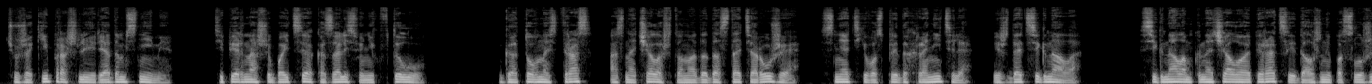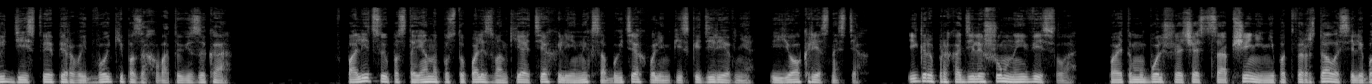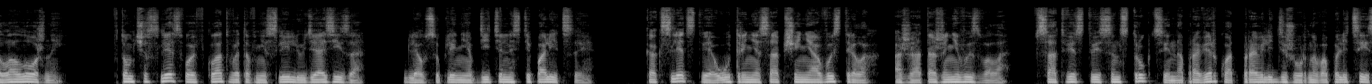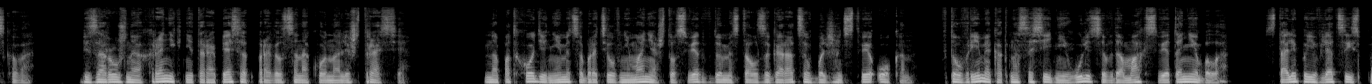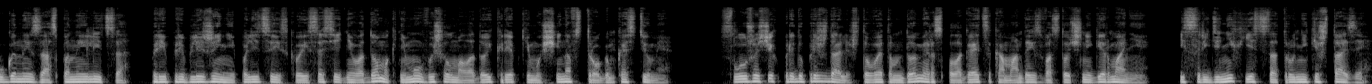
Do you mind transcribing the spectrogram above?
Чужаки прошли рядом с ними, Теперь наши бойцы оказались у них в тылу. Готовность раз означала, что надо достать оружие, снять его с предохранителя и ждать сигнала. Сигналом к началу операции должны послужить действия первой двойки по захвату языка. В полицию постоянно поступали звонки о тех или иных событиях в Олимпийской деревне ее окрестностях. Игры проходили шумно и весело, поэтому большая часть сообщений не подтверждалась или была ложной. В том числе свой вклад в это внесли люди Азиза – для усыпления бдительности полиции. Как следствие, утреннее сообщение о выстрелах ажиотажа не вызвало. В соответствии с инструкцией на проверку отправили дежурного полицейского. Безоружный охранник, не торопясь, отправился на Корнале-штрассе. На подходе немец обратил внимание, что свет в доме стал загораться в большинстве окон, в то время как на соседней улице в домах света не было. Стали появляться испуганные заспанные лица, при приближении полицейского из соседнего дома к нему вышел молодой крепкий мужчина в строгом костюме. Служащих предупреждали, что в этом доме располагается команда из Восточной Германии, и среди них есть сотрудники штази.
